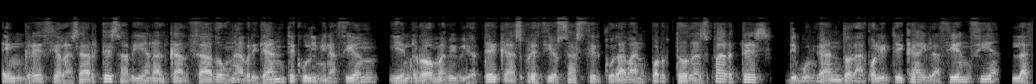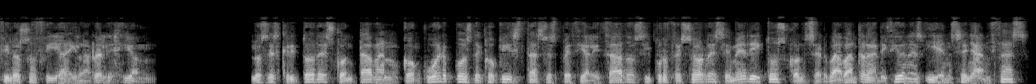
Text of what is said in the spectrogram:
En Grecia las artes habían alcanzado una brillante culminación, y en Roma bibliotecas preciosas circulaban por todas partes, divulgando la política y la ciencia, la filosofía y la religión. Los escritores contaban con cuerpos de copistas especializados y profesores eméritos conservaban tradiciones y enseñanzas,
